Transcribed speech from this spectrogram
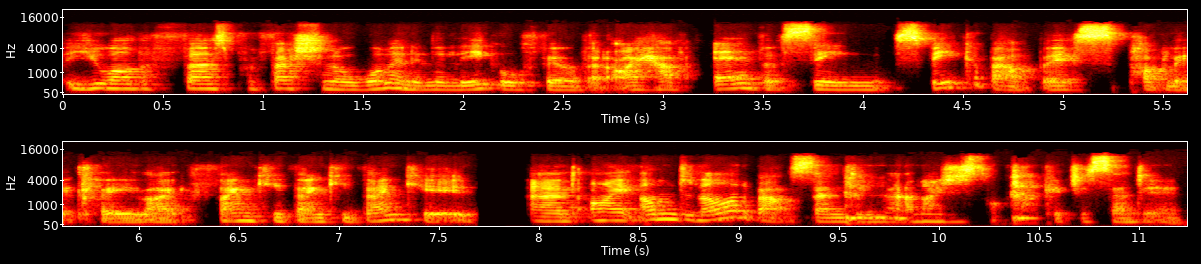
you are the first professional woman in the legal field that I have ever seen speak about this publicly. Like, thank you, thank you, thank you. And I ummed and about sending that. And I just thought, I could just send it.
